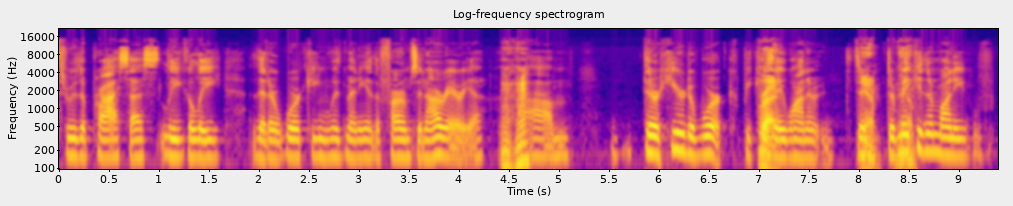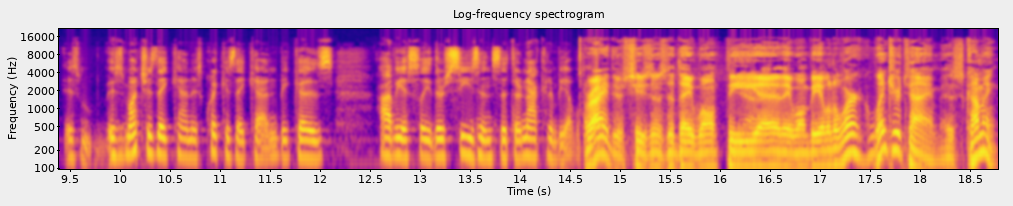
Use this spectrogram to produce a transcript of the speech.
through the process legally that are working with many of the farms in our area, um, they're here to work because Right. they want to. They're, Yeah, they're yeah. making their money as as much as they can, as quick as they can, because obviously there's seasons that they're not going to be able to. work. Right. There's seasons that they won't be uh, they won't be able to work. Wintertime is coming,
